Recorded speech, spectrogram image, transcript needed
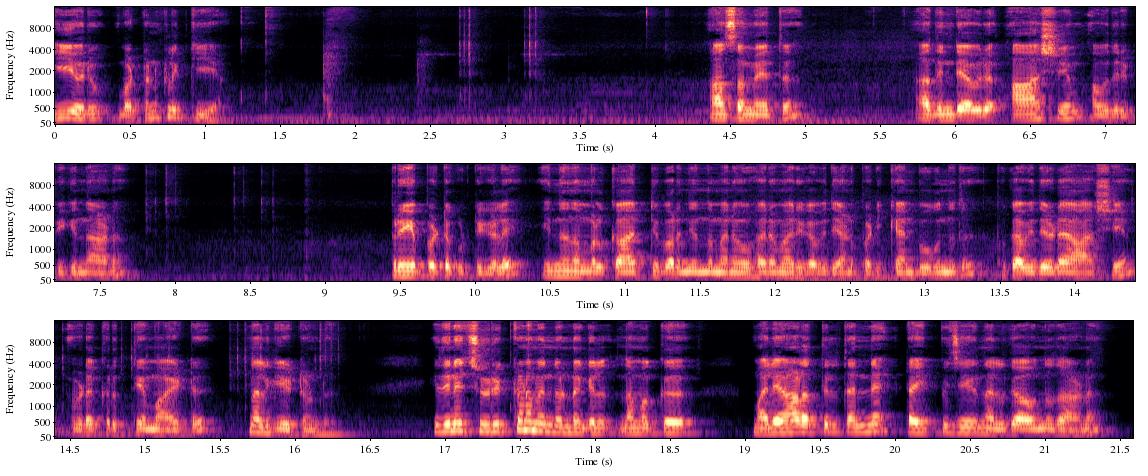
ഈ ഒരു ബട്ടൺ ക്ലിക്ക് ചെയ്യാം. ആ സമയത്ത് അതിന്റെ ഒരു ആശയം അവതരിപ്പിക്കുന്നതാണ്. പ്രിയപ്പെട്ട കുട്ടികളെ ഇന്ന് നമ്മൾ കാറ്റ് പറഞ്ഞെന്ന മനോഹരമായ കവിതയാണ് പഠിക്കാൻ പോകുന്നത്. അപ്പോൾ കവിതയുടെ ആശയം ഇവിടെ കൃത്യമായിട്ട് നൽകിയിട്ടുണ്ട്. ഇതിനെ ചുരുക്കണമെന്നുണ്ടെങ്കിൽ നമുക്ക് മലയാളത്തിൽ തന്നെ ടൈപ്പ് ചെയ്ത് നൽകാവുന്നതാണ്.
